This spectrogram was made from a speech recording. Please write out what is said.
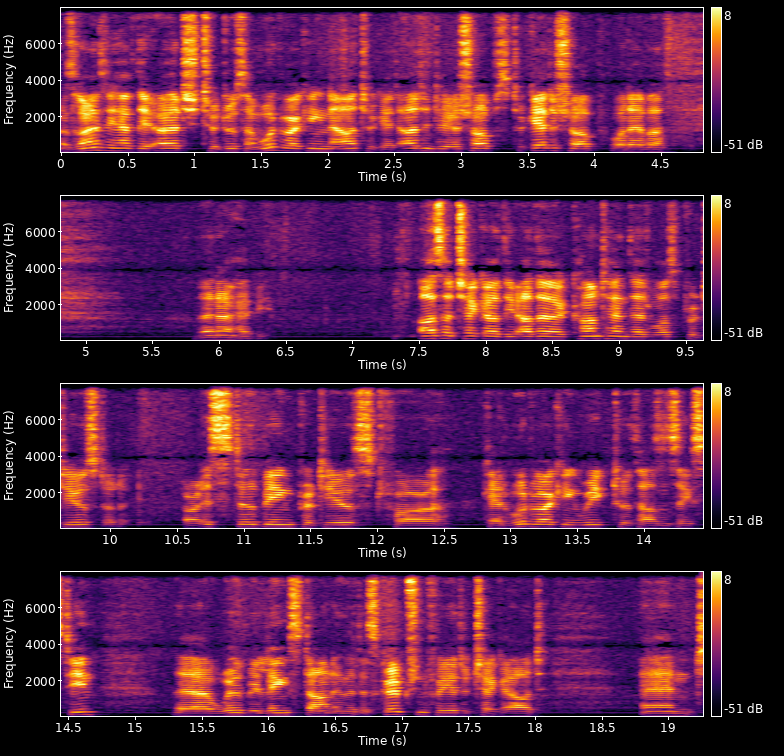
As long as you have the urge to do some woodworking now, to get out into your shops, to get a shop, whatever, then I'm happy. Also check out the other content that was produced or, or is still being produced for Get Woodworking Week 2016. There will be links down in the description for you to check out. And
